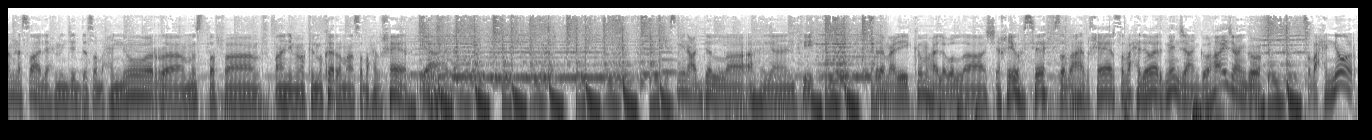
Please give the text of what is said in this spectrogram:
آمنة صالح من جدة صباح النور آه، مصطفى فطاني من مكة المكرمة صباح الخير. يا هلا. ياسمين عبد الله أهلا فيك. السلام عليكم. هلا والله شيخ يوسف صباح الخير صباح الورد. من جانجو؟ هاي جانجو. صباح النور.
